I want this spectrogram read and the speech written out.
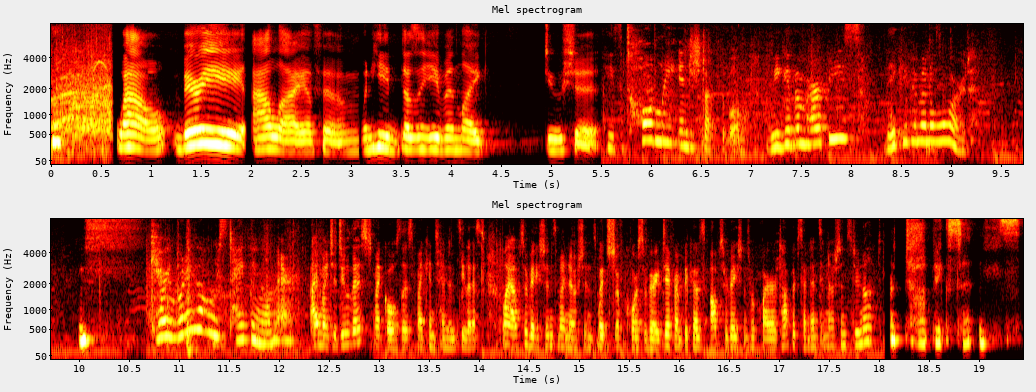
wow, very ally of him when he doesn't even like do shit. He's totally indestructible. We give him herpes, they give him an award. Carrie, what are you always typing on there? I have my to-do list, my goals list, my contingency list, my observations, my notions, which of course are very different because observations require a topic sentence and notions do not. A topic sentence.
